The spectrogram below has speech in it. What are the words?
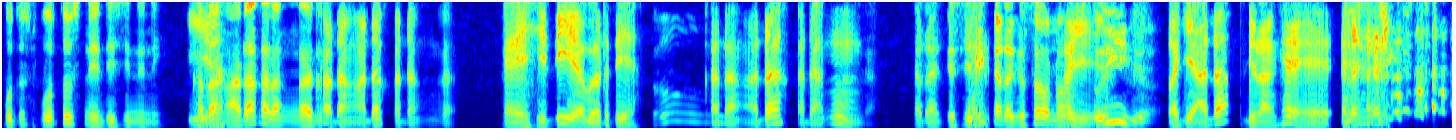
putus-putus nih di sini nih. Iya. Kadang ada, kadang enggak. nih. Kadang ada, kadang enggak. Kayak si dia berarti ya. Kadang ada, kadang enggak. kadang ke sini, kadang ke sono. Oh, iya. Oh, iya. Lagi ada, bilang hehe.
